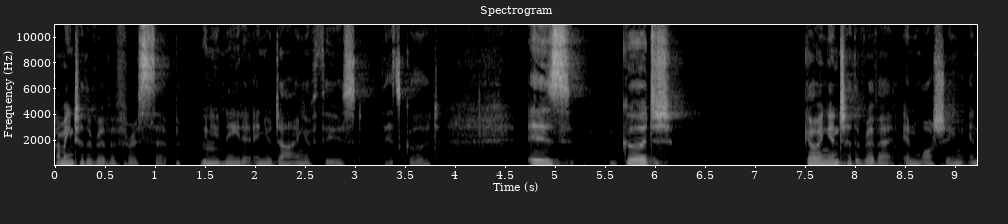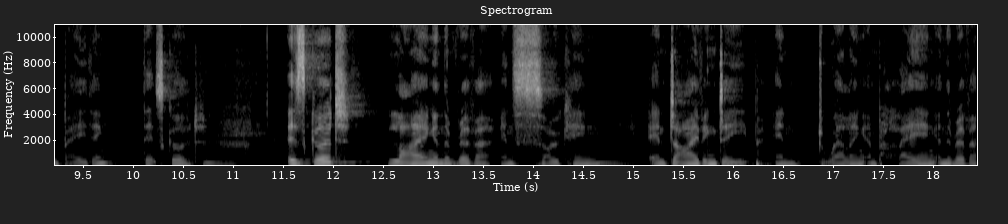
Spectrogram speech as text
coming to the river for a sip when you need mm. it and you're dying of thirst? That's good. Is good going into the river and washing and bathing? That's good. Is good lying in the river and soaking and diving deep and dwelling and playing in the river?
